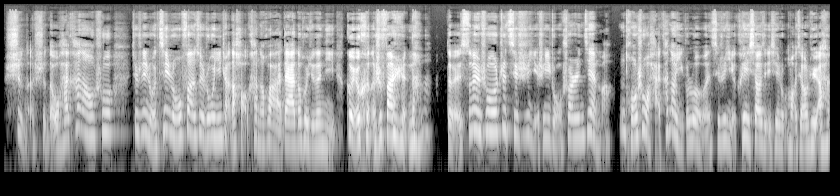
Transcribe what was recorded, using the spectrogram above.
是的，是的，我还看到说，就是那种金融犯罪，如果你长得好看的话，大家都会觉得你更有可能是犯人呢。对，所以说这其实也是一种双刃剑嘛。那同时我还看到一个论文，其实也可以消解一些容貌焦虑啊。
